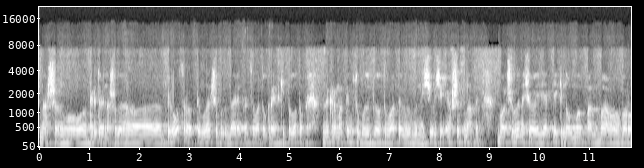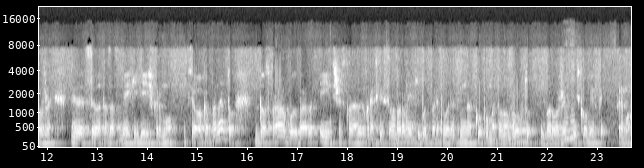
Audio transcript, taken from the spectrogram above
нашому території нашого е, півострова, тим легше буде далі працювати українським пілотам, зокрема тим, хто буде пілотувати винищувачі F-16. Бо очевидно, що як тільки ми позбавив ворожі е, сили та засоби, які діють в Криму цього компоненту, до справи будуть брати інші складові українських сил оборони, які будуть перетворювати на купу металобрухту ворожих військових в Криму.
